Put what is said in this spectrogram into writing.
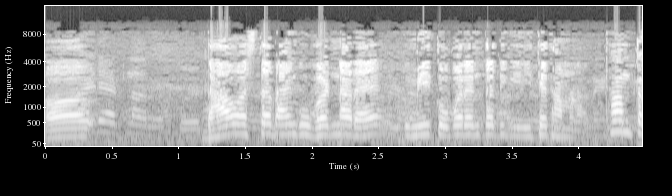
दहा वाजता बँक उघडणार आहे. तुम्ही तोपर्यंत ति- इथे थांबणार. थांबतो.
